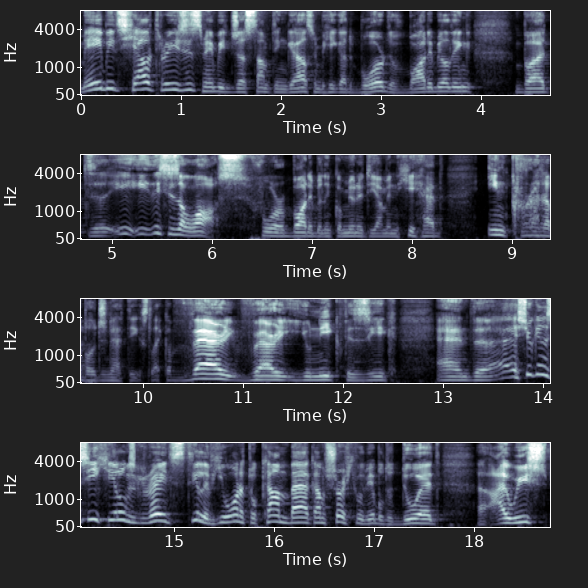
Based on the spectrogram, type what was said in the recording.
Maybe it's health reasons, maybe just something else, maybe he got bored of bodybuilding, but uh, he, this is a loss for bodybuilding community. I mean, he had incredible genetics, like a very, very unique physique. And uh, as you can see, he looks great still. If he wanted to come back, I'm sure he will be able to do it. Uh, I wish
